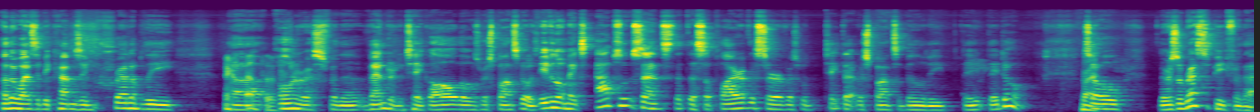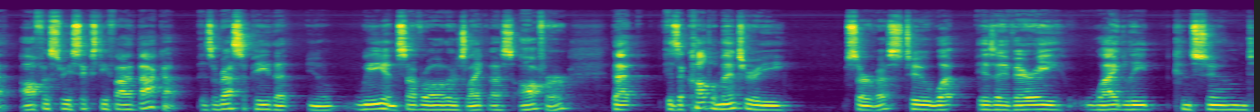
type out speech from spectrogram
otherwise it becomes incredibly uh, onerous for the vendor to take all those responsibilities. Even though it makes absolute sense that the supplier of the service would take that responsibility, they, they don't. So there's a recipe for that. Office 365 backup is a recipe that you know we and several others like us offer that is a complementary service to what is a very widely consumed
